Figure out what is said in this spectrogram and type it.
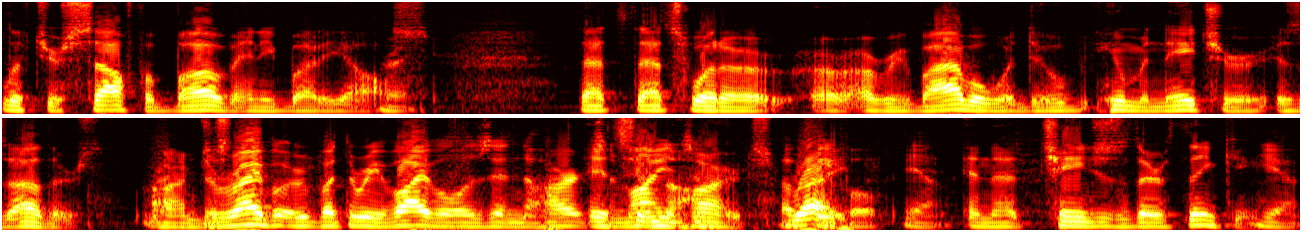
lift yourself above anybody else. That's that's what a, a, a revival would do. Human nature is others. I'm the revival, but the revival is in the hearts it's and minds in the of- hearts, of, right? people. Yeah, and that changes their thinking. yeah,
